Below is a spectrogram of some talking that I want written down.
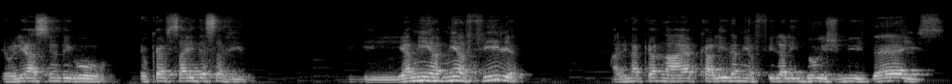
eu olhei assim e digo, eu quero sair dessa vida. E a minha, minha filha, ali naquela, na época ali da minha filha, ali em 2010,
